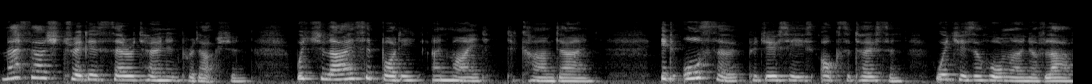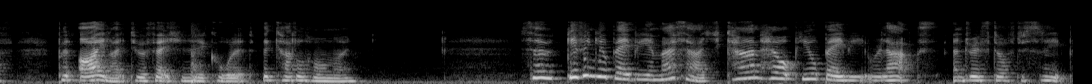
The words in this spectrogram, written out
massage triggers serotonin production, which allows the body and mind to calm down. It also produces oxytocin, which is a hormone of love, but I like to affectionately call it the cuddle hormone. So, giving your baby a massage can help your baby relax and drift off to sleep.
